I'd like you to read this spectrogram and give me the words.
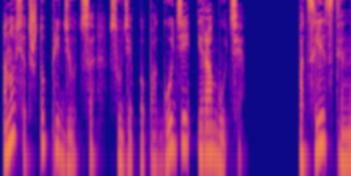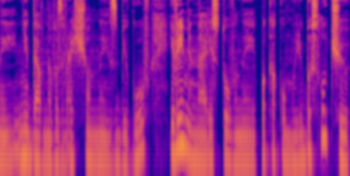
а носят что придется, судя по погоде и работе. Подследственные, недавно возвращенные с бегов и временно арестованные по какому-либо случаю,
